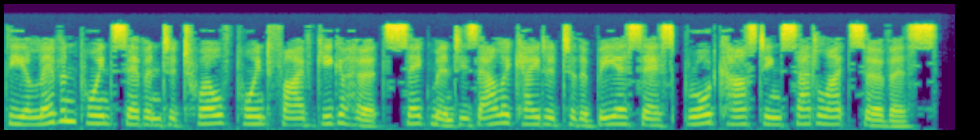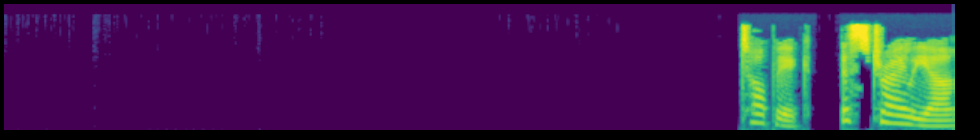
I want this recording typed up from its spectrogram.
The 11.7 to 12.5 GHz segment is allocated to the BSS broadcasting satellite service. Australia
